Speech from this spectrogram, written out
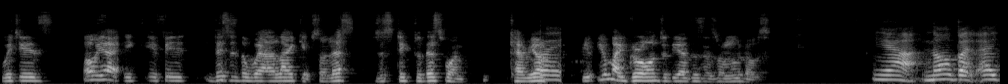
which is, oh yeah, if it this is the way I like it, so let's just stick to this one. Carry on. Right. You, you might grow on to the others as well. Who knows? Yeah, no, but I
